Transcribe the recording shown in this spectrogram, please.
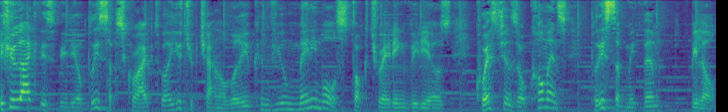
If you like this video, please subscribe to our YouTube channel where you can view many more stock trading videos. Questions or comments, please submit them below.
